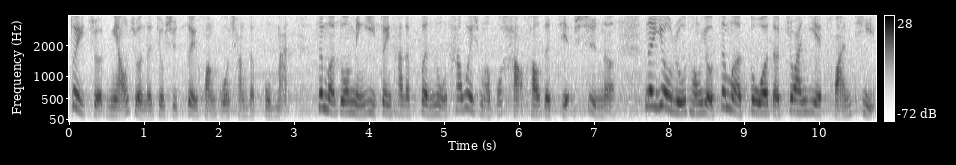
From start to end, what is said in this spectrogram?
对准瞄准的就是对黄国昌的不满。这么多民意对他的愤怒，他为什么不好好的检视呢？那又如同有这么多的专业团体，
